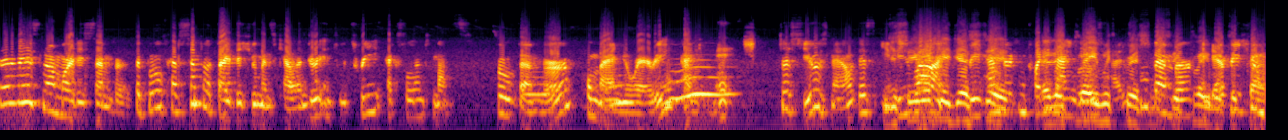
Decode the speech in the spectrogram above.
There is no more December. The Boov have simplified the human's calendar into three excellent months. November, January, and March. Just use now this You easy see what they rhyme. just did? 329 They play days with Christmas, November, they play and with every human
